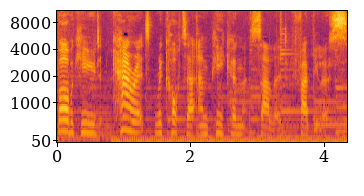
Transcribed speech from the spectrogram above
Barbecued carrot, ricotta and pecan salad, fabulous.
